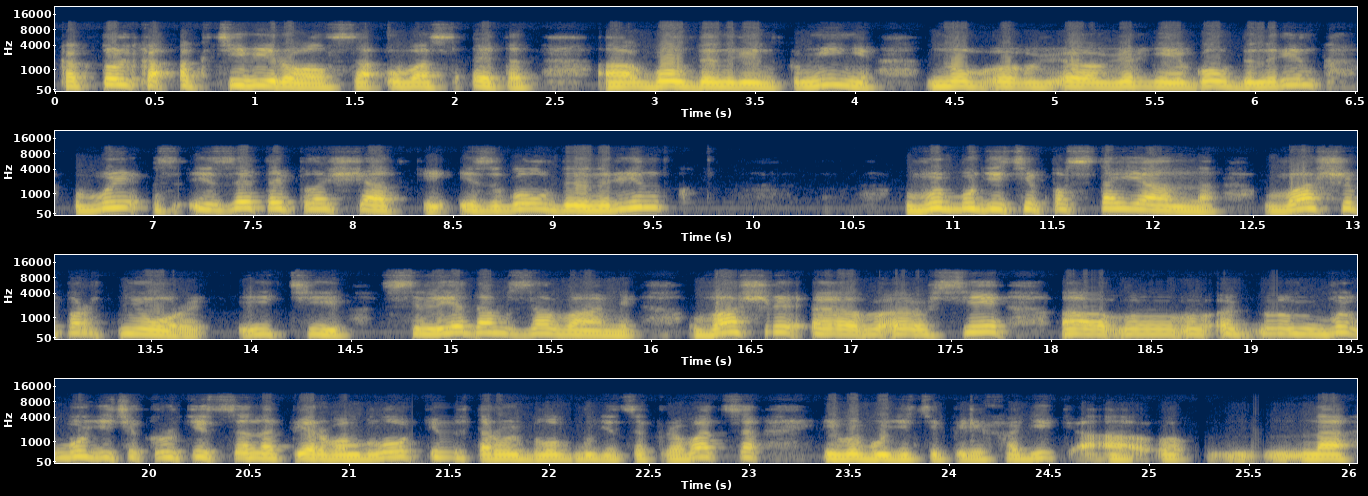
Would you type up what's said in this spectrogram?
как только активировался у вас этот а, Golden Ring Mini, э, вернее, Golden Ring, вы из этой площадки, из Golden Ring, вы будете постоянно, ваши партнеры идти следом за вами, ваши э, э все, э, вы будете крутиться на первом блоке, второй блок будет закрываться, и вы будете переходить а, на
